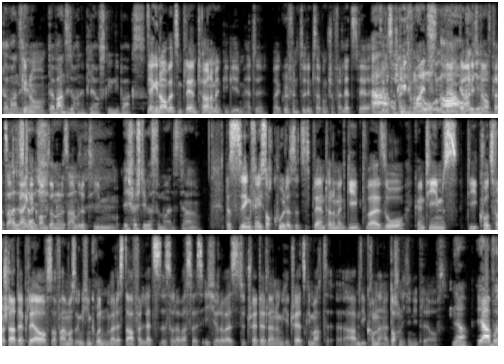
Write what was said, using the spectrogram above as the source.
da waren sie Genau. in, da waren sie doch in den Playoffs gegen die Bucks. Ja, genau, wenn es ein Play-in-Tournament gegeben hätte, weil Griffin zu dem Zeitpunkt schon verletzt wäre, hätten Ah, sie das okay, wahrscheinlich verloren meinst- und ah, wären gar okay, nicht mehr auf Platz 8 alles reingekommen, gleich. sondern das andere Team Ich verstehe, was du meinst, ja. Ja. Deswegen finde ich es auch cool, dass es jetzt das Play-in-Tournament gibt, weil so können Teams, die kurz vor Start der Playoffs auf einmal aus irgendwelchen Gründen, weil der Star verletzt ist oder was weiß ich, oder weil sie zu Trade-Deadline irgendwelche Trades gemacht äh, haben, die kommen dann halt doch nicht in die Playoffs. Ja, ja wo,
